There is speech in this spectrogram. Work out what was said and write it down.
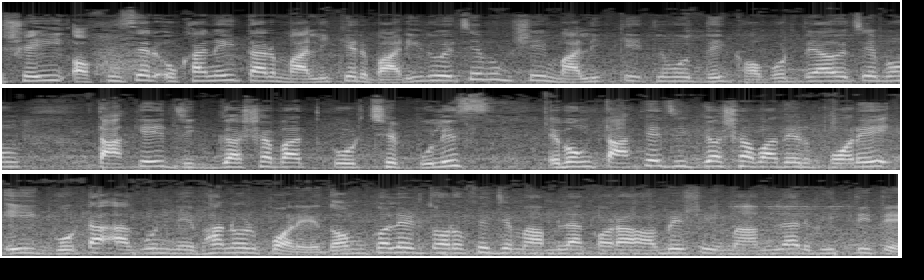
সেই অফিসের ওখানেই তার মালিকের বাড়ি রয়েছে এবং সেই মালিককে ইতিমধ্যেই খবর দেওয়া হয়েছে এবং তাকে জিজ্ঞাসাবাদ করছে পুলিশ এবং তাকে জিজ্ঞাসাবাদের পরে এই গোটা আগুন নেভানোর পরে দমকলের তরফে যে মামলা করা হবে, সেই মামলার ভিত্তিতে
